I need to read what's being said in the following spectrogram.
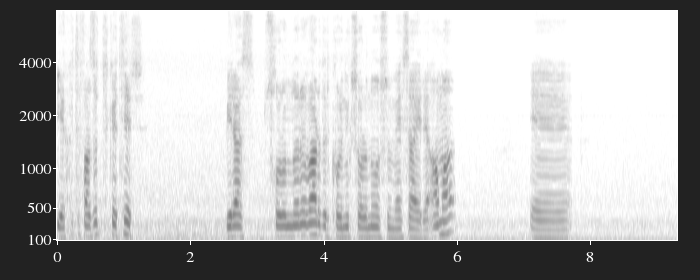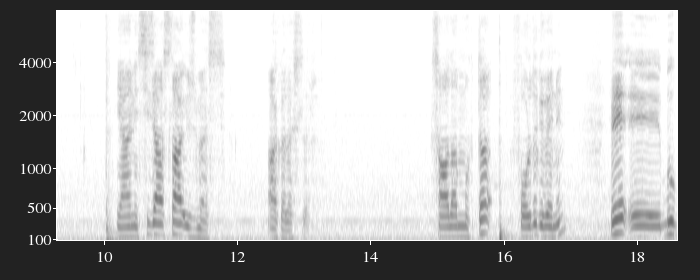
yakıtı fazla tüketir. Biraz sorunları vardır, kronik sorunu olsun vesaire ama eee, yani sizi asla üzmez arkadaşlar. Sağlamlıkta Ford'a güvenin ve eee, bu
